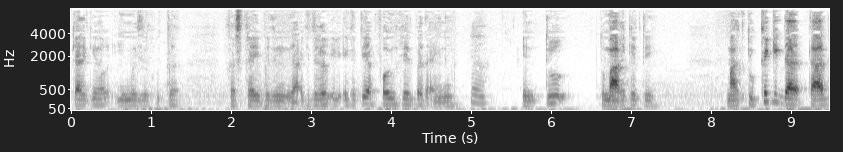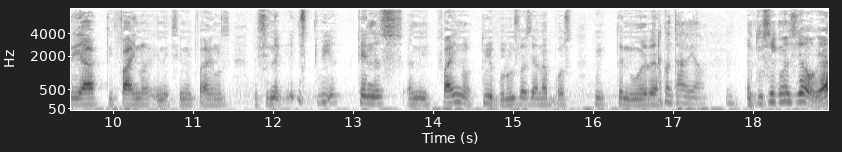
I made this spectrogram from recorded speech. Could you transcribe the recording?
kan ek nog e-mails en goede geskryf het en ja, ek het ek, ek het hier foon gekry by daai nie. Ja. En toe toe maak ek dit. Maar toe kyk ek dat daai jaar die final en die semifinals Dus sien ek is twee tennis in die final, twee broers was aan die bos, twee tenore. Ek onthou ja. Hm. En toe sê ek myself, ja,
